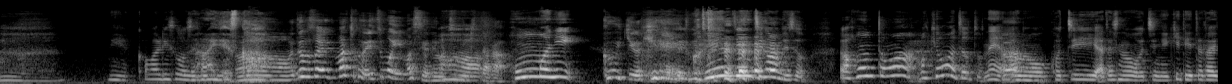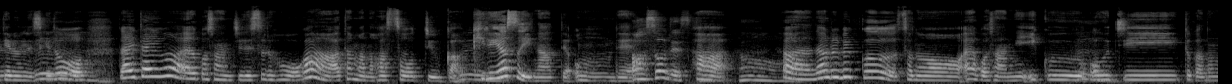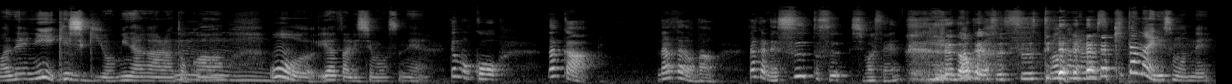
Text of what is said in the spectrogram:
ね変わりそうじゃないですか。でもそれマチコさんいつも言いますよねうちに来たら。ほんまに空気がきれいとか。全然違うんですよ。本当は、まあ、今日はちょっとね、うん。あのこっち私のお家に来ていただいてるんですけど、うん。大体は綾子さん家でする方が頭の発想っていうか、うん。切れやすいなって思うんで。あそうですか。はうん。なるべくその綾子さんに行くお家とかのまでに景色を見ながらとかをやったりしますね。でもこうなんかなんだろうななんかねスーッとすしません？なんかわかります。スーって。わかります。汚いですもんね。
